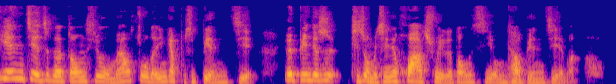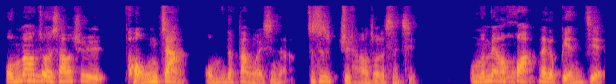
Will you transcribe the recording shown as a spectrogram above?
边界这个东西，我们要做的应该不是边界，因为边界是其实我们先画出一个东西，我们才有边界嘛。我们要做的是要去膨胀我们的范围是哪，这是剧团要做的事情。我们没有画那个边界，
